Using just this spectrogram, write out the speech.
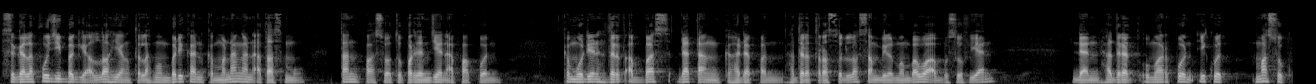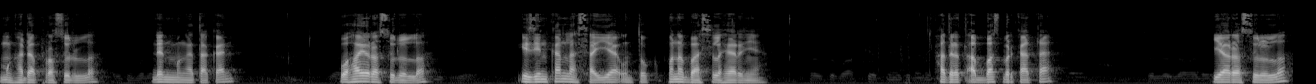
Segala puji bagi Allah yang telah memberikan kemenangan atasmu tanpa suatu perjanjian apa pun. Kemudian Hadrat Abbas datang ke hadapan Hadrat Rasulullah sambil membawa Abu Sufyan dan Hadrat Umar pun ikut masuk menghadap Rasulullah dan mengatakan, Wahai Rasulullah, izinkanlah saya untuk menebas lehernya. Hadrat Abbas berkata, Ya Rasulullah,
